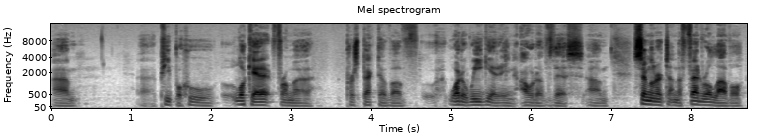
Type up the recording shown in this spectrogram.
um, uh, people who look at it from a perspective of what are we getting out of this? Um, similar to on the federal level,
